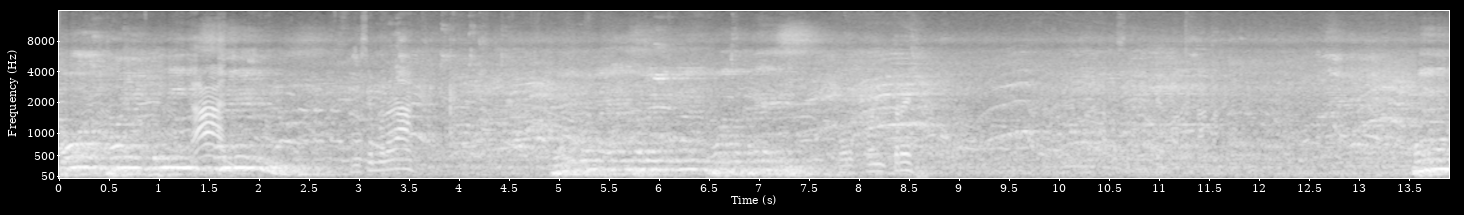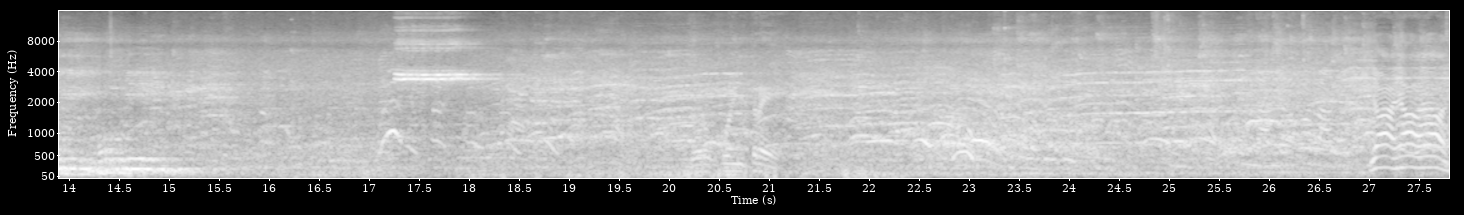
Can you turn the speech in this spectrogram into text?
na, aray. Yan. Sisimula na. 4.3. Penalty, holding. Four point three. Yan, yan, yan.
